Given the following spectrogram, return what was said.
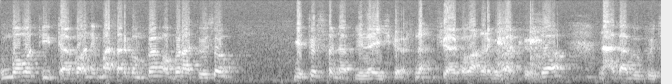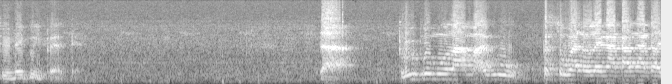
Umpama didakok ning pasar kembang apa dosa? Gitu so Nabi lah iya. Nabi aku pasar kembang dosa Nak kamu bojone iku ibadah Nah Berhubung ulama itu kesuwen oleh ngakal-ngakal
